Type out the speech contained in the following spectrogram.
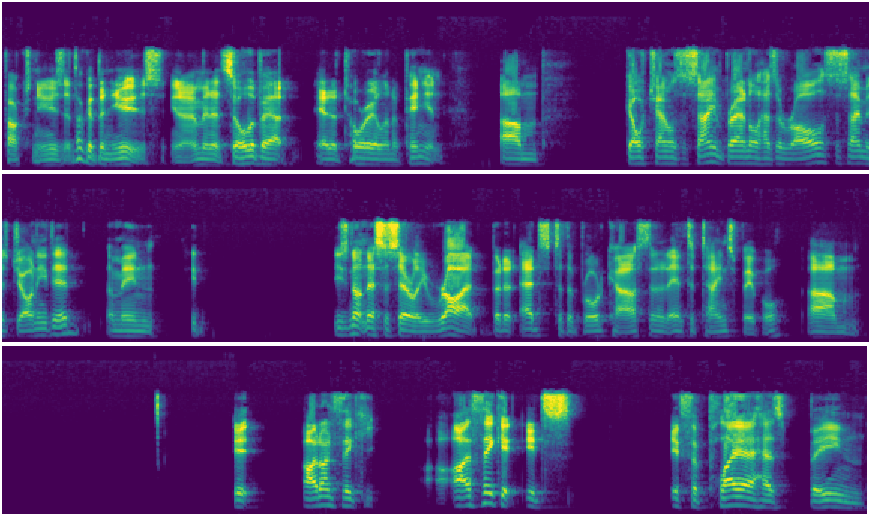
Fox News, look at the news. You know, I mean, it's all about editorial and opinion. Um, golf channel's the same. Brandel has a role. It's the same as Johnny did. I mean, it, he's not necessarily right, but it adds to the broadcast and it entertains people. Um, it I don't think I think it, it's if a player has been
